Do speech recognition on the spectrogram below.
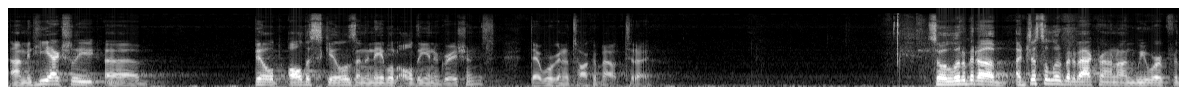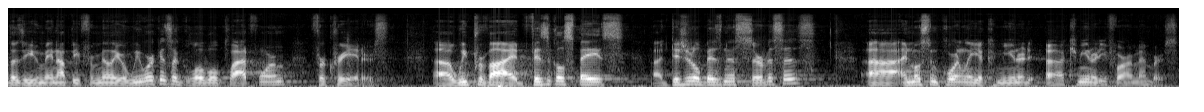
Um, and he actually uh, built all the skills and enabled all the integrations that we're going to talk about today. So a little bit of, uh, just a little bit of background on WeWork for those of you who may not be familiar. WeWork is a global platform for creators. Uh, we provide physical space, uh, digital business services, uh, and most importantly, a community, uh, community for our members.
